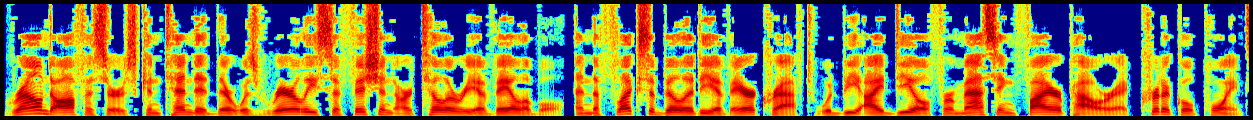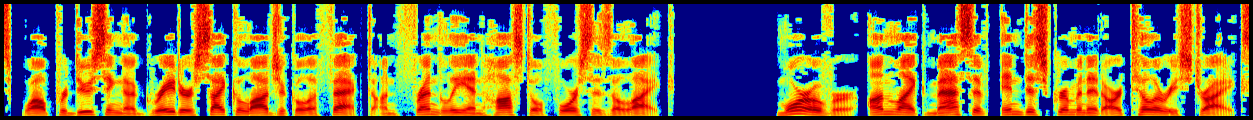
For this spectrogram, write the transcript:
Ground officers contended there was rarely sufficient artillery available, and the flexibility of aircraft would be ideal for massing firepower at critical points, while producing a greater psychological effect on friendly and hostile forces alike. Moreover, unlike massive, indiscriminate artillery strikes,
